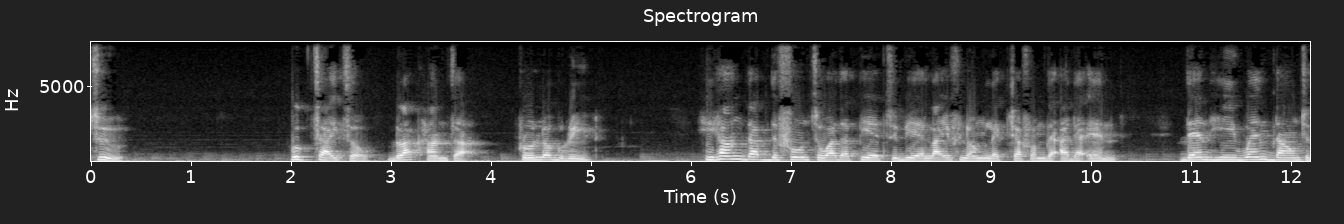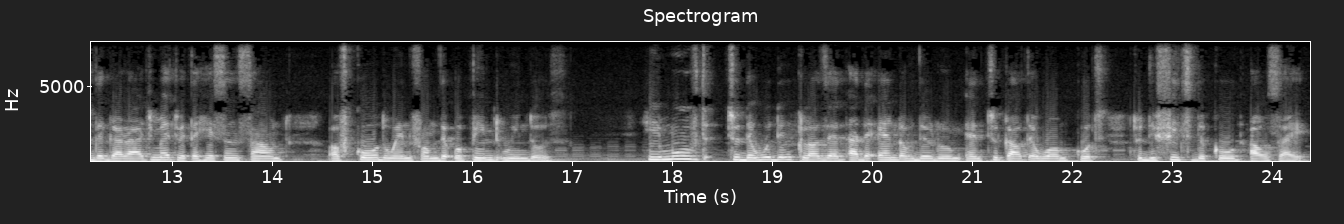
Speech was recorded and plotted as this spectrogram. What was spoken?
2 Book title Black Hunter Prologue Read He hung up the phone to what appeared to be a lifelong lecture from the other end. Then he went down to the garage, met with a hissing sound of cold wind from the opened windows. He moved to the wooden closet at the end of the room and took out a warm coat to defeat the cold outside.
